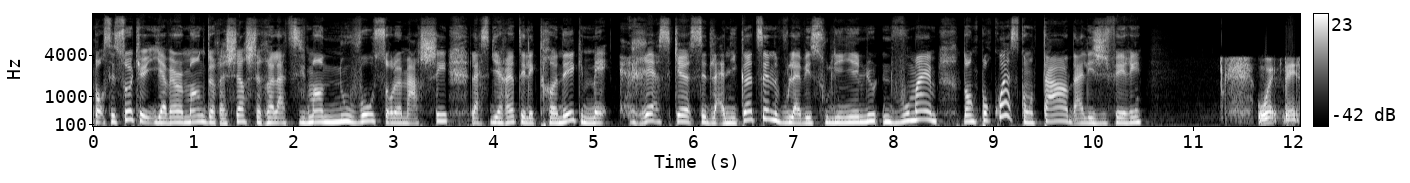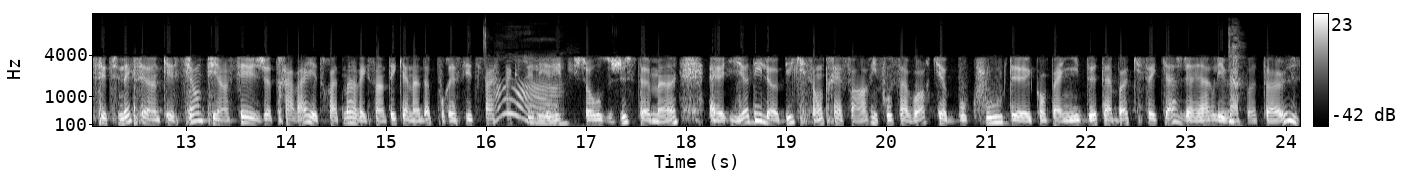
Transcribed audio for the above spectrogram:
bon, c'est sûr qu'il y avait un manque de recherche, c'est relativement nouveau sur le marché, la cigarette électronique, mais reste que c'est de la nicotine, vous l'avez souligné vous-même. Donc, pourquoi est-ce qu'on tarde à légiférer? Oui, ben c'est une excellente question. Puis en fait, je travaille étroitement avec Santé Canada pour essayer de faire ah! accélérer les choses justement. Euh, il y a des lobbies qui sont très forts. Il faut savoir qu'il y a beaucoup de compagnies de tabac qui se cachent derrière les vapoteuses.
